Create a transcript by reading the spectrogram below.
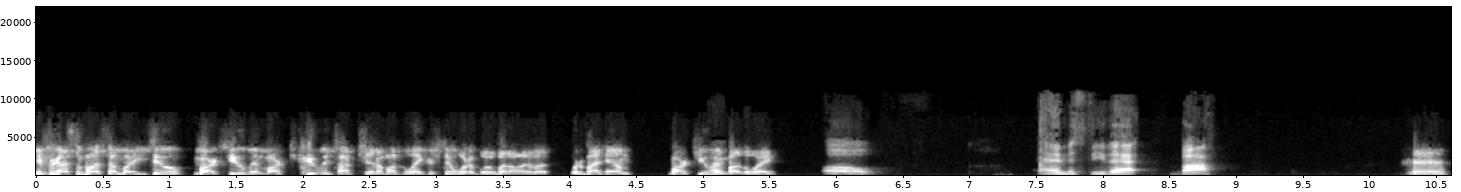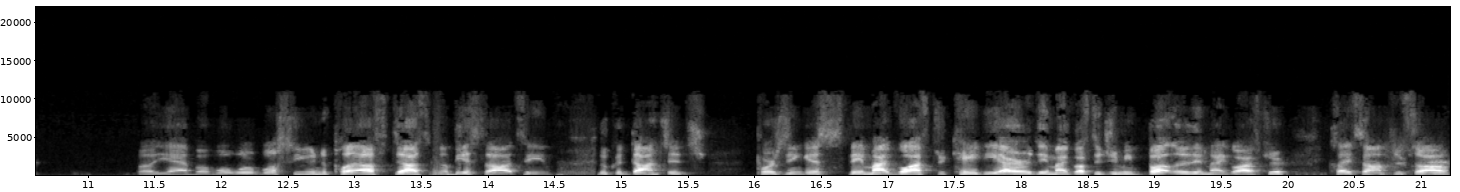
You forgot about somebody too, Mark Cuban. Mark Cuban talked shit about the Lakers too. What, what, what, what about him? Mark Cuban, Mark, by the way. Oh, amnesty that. Bah. But yeah, but we'll, we'll, we'll see you in the playoffs. Dallas is gonna be a solid team. Luka Doncic, Porzingis. They might go after KD. I heard they might go after Jimmy Butler. They might go after Klay Thompson. So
